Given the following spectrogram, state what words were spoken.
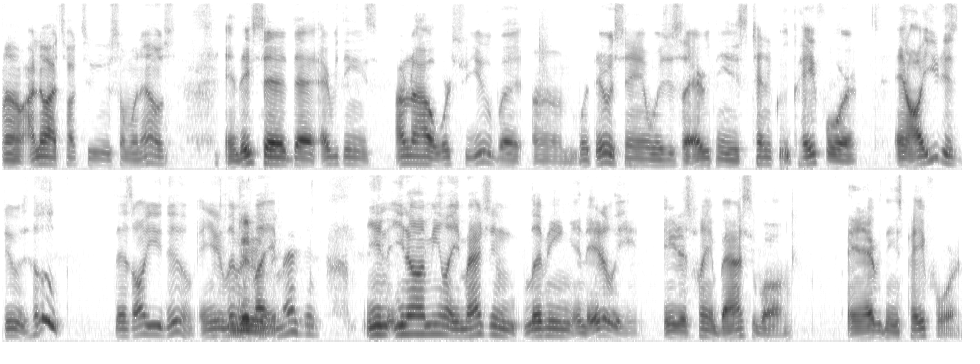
uh, I know I talked to someone else and they said that everything is, I don't know how it works for you, but um, what they were saying was just like everything is technically paid for and all you just do is hoop. That's all you do. And you're living like, imagine, you, you know what I mean? Like, imagine living in Italy and you're just playing basketball and everything's paid for.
